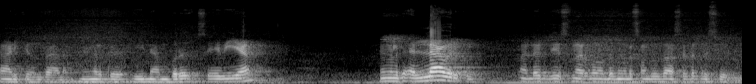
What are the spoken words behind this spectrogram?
കാണിക്കുന്നതാണ്. നിങ്ങൾക്ക് ഈ നമ്പർ സേവ് ചെയ്യാം. നിങ്ങൾക്ക് എല്ലാവർക്കും നല്ലൊരു ദിവസം നടന്നുകൊണ്ട് നിങ്ങളുടെ സ്വന്തം ദാസയുടെ തൃശ്ശൂരിൽ.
